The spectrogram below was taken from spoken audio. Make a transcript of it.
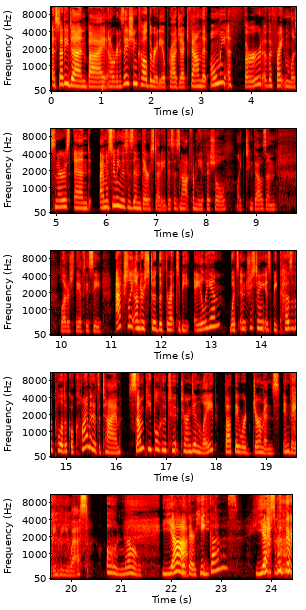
A study done by an organization called the Radio Project found that only a third of the frightened listeners, and I'm assuming this is in their study, this is not from the official, like 2000 letters to the FCC, actually understood the threat to be alien. What's interesting is because of the political climate at the time, some people who t- turned in late thought they were Germans invading the US. Oh no. Yeah. With their heat guns? Yes, with their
